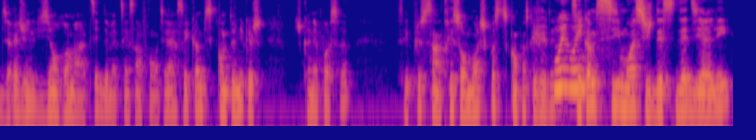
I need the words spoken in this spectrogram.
dirais j'ai une vision romantique de Médecins sans frontières. C'est comme si, compte tenu que je, je connais pas ça, c'est plus centré sur moi. Je sais pas si tu comprends ce que je veux dire. Oui, oui. C'est comme si, moi, si je décidais d'y aller,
